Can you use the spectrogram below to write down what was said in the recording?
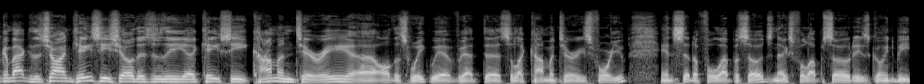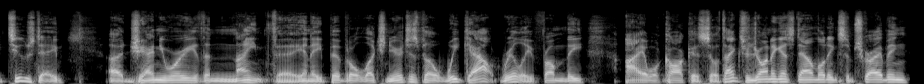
Welcome back to the Sean Casey Show. This is the uh, Casey commentary. Uh, all this week, we have got uh, select commentaries for you instead of full episodes. Next full episode is going to be Tuesday, uh, January the 9th, uh, in a pivotal election year, just a week out, really, from the Iowa caucus. So thanks for joining us, downloading, subscribing,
